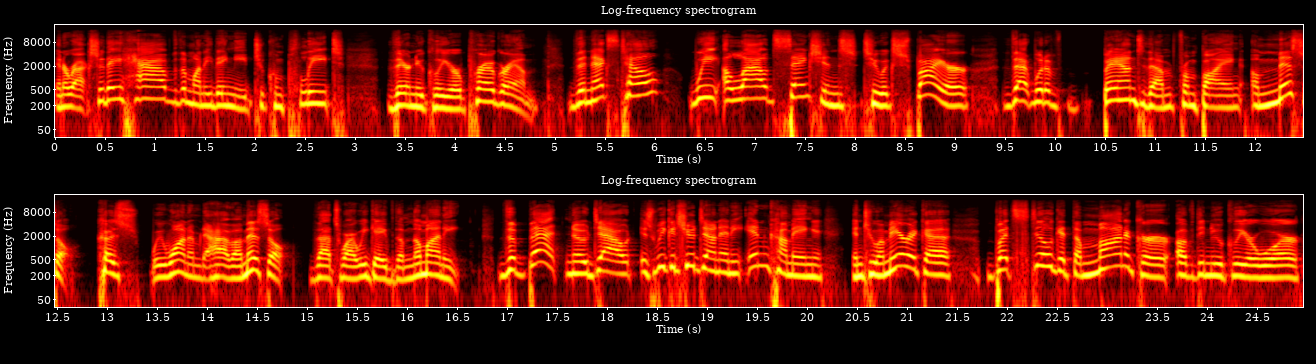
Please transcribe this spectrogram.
in Iraq. So they have the money they need to complete their nuclear program. The next tell, we allowed sanctions to expire that would have banned them from buying a missile because we want them to have a missile. That's why we gave them the money. The bet, no doubt, is we could shoot down any incoming into America, but still get the moniker of the nuclear war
